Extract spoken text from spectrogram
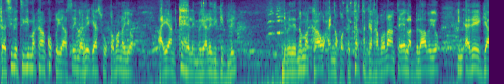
Fasilitigii markaan ku qiyaasay in adeegaas uu qabanayo ayaan ka helay magaaladii gabiley dabadeedna markaa waxay noqotay tartanka rabadaanta ee la bilaabayo in adeegga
